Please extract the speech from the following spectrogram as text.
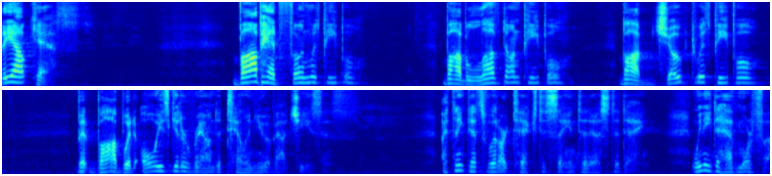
the outcast. Bob had fun with people. Bob loved on people. Bob joked with people. But Bob would always get around to telling you about Jesus. I think that's what our text is saying to us today. We need to have more fun.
